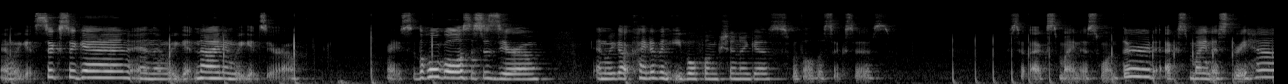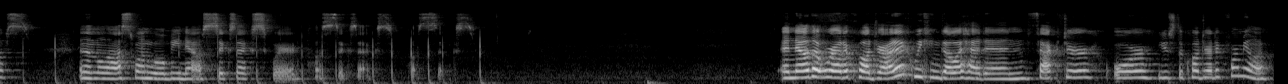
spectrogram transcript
And we get 6 again. And then we get 9 and we get 0. Right, so the whole goal is this is 0. And we got kind of an evil function, I guess, with all the 6's. So x minus 1 third, x minus 3 halves. And then the last one will be now 6x squared plus 6x plus 6. And now that we're at a quadratic, we can go ahead and factor or use the quadratic formula.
